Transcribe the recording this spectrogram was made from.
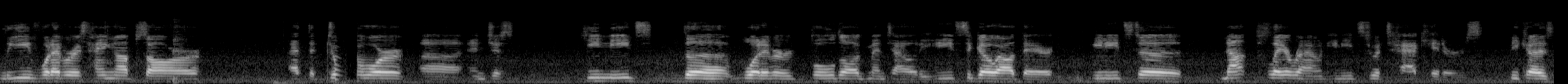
leave whatever his hang-ups are at the door uh, and just he needs the whatever bulldog mentality. He needs to go out there. He needs to not play around. He needs to attack hitters because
